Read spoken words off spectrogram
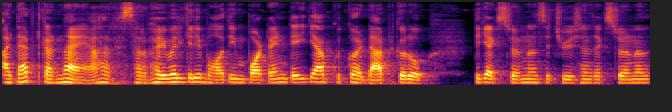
अडेप्ट करना है यार। सर्वाइवल के लिए बहुत ही इंपॉर्टेंट है कि आप खुद को अडेप्ट करो। ठीक है? एक्सटर्नल सिचुएशंस एक्सटर्नल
